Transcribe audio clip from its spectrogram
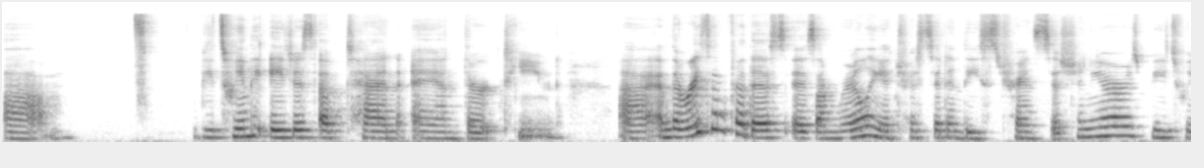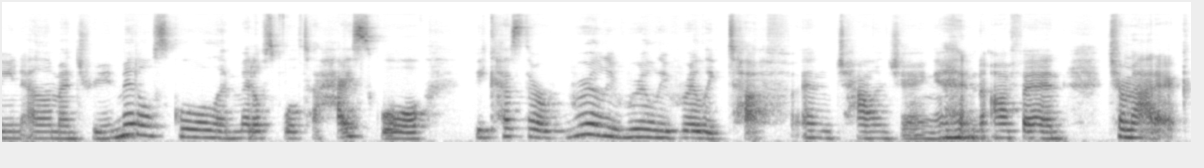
um, between the ages of 10 and 13. Uh, and the reason for this is I'm really interested in these transition years between elementary and middle school and middle school to high school because they're really, really, really tough and challenging and often traumatic.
